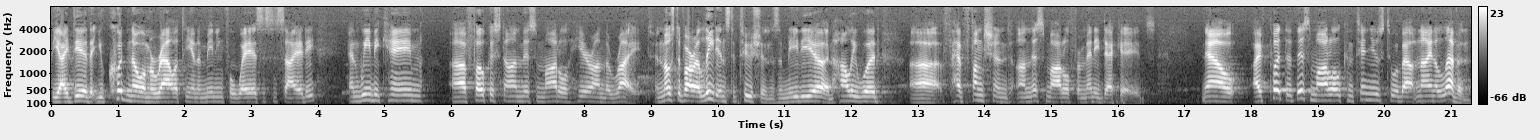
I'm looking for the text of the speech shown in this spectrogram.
the idea that you could know a morality in a meaningful way as a society, and we became uh, focused on this model here on the right. And most of our elite institutions, the media and Hollywood, uh, have functioned on this model for many decades. Now, I've put that this model continues to about 9 11.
